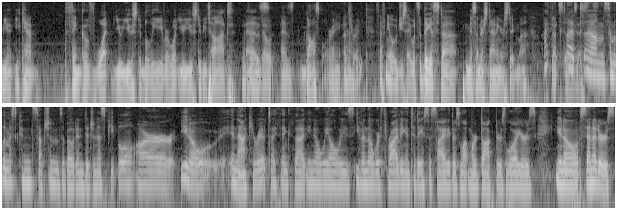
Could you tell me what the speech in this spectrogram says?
You you can't think of what you used to believe or what you used to be taught Without as as gospel, right? That's Yeah. right. Stephanie, what would you say? What's the biggest uh, misunderstanding or stigma I that think still that exists? um, some of the misconceptions about Indigenous people are, you know, inaccurate. I think that, you know, we always, even though we're thriving in today's society, there's a lot more doctors, lawyers, you know, senators,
